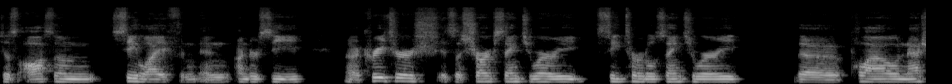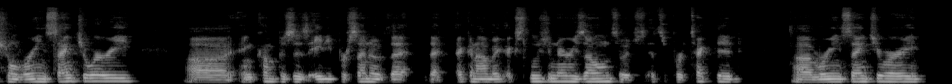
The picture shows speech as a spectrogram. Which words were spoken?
just awesome sea life and, and undersea uh, creatures. It's a shark sanctuary, sea turtle sanctuary. The Palau National Marine Sanctuary uh, encompasses 80% of that, that economic exclusionary zone. So it's, it's a protected uh, marine sanctuary.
